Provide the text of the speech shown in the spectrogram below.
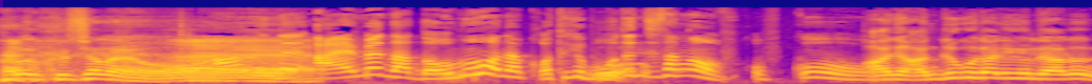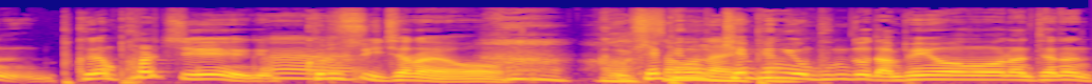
그건 그렇잖아요. 아, 예. 근데 알면 나 너무 화날 거 어떻게 뭐든지 상관없고. 아니 안 들고 다니길래 나는 그냥 팔았지. 그럴 수 있잖아요. 그 캠핑 싸워나니까. 캠핑 용품도 남편한테는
